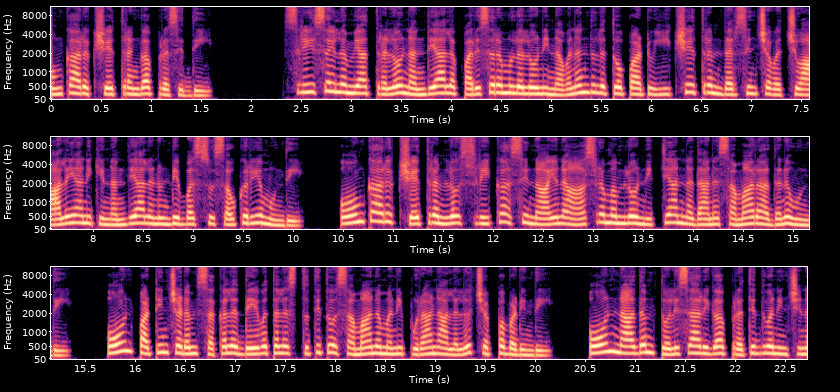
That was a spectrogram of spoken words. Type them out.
ఓంకార క్షేత్రంగా ప్రసిద్ధి. శ్రీశైలం యాత్రలో నంద్యాల పరిసరములలోని నవనందులతో పాటు ఈ క్షేత్రం దర్శించవచ్చు. ఆలయానికి నంద్యాల నుండి బస్సు సౌకర్యం ఉంది ఓంకార క్షేత్రంలో శ్రీకాశి నాయన ఆశ్రమంలో నిత్యాన్నదాన సమారాధన ఉంది. ఓం పఠించడం సకల దేవతల స్థుతితో సమానమని పురాణాలలో చెప్పబడింది. ఓం నాదం తొలిసారిగా ప్రతిధ్వనించిన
